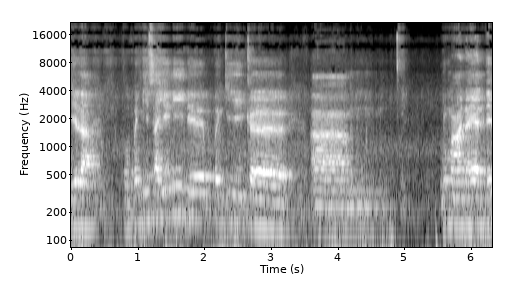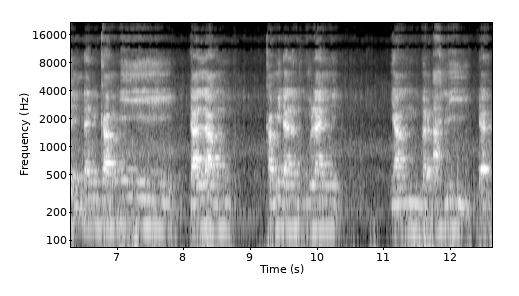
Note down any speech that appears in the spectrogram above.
Ialah Company saya ni dia pergi ke um, Rumah anak yatim Dan kami dalam Kami dalam bulan yang berahli ya,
